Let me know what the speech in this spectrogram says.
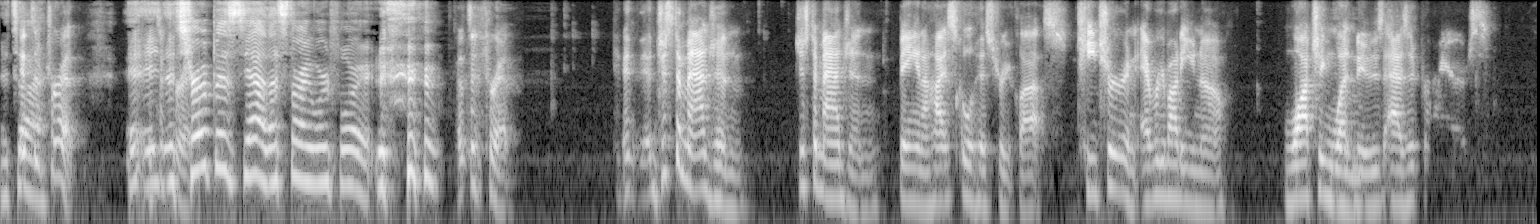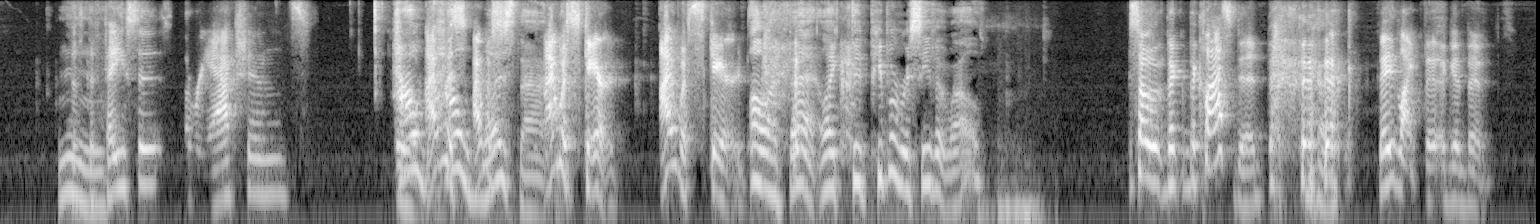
It's, It's uh, a trip. it, it's a it's trip is yeah, that's the right word for it. It's a trip. And and just imagine, just imagine being in a high school history class, teacher and everybody you know, watching What Mm. News as it premieres. The, the Mm. faces, the reactions. How I was, how I was, was, that? I was scared. I was scared. oh, I bet. Like, did people receive it well? So the the class did. Okay. they liked it a good bit.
